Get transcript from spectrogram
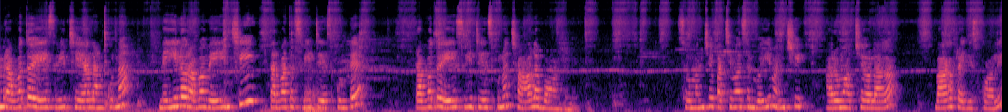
మనం రవ్వతో ఏ స్వీట్ చేయాలనుకున్నా నెయ్యిలో రవ్వ వేయించి తర్వాత స్వీట్ చేసుకుంటే రవ్వతో ఏ స్వీట్ చేసుకున్నా చాలా బాగుంటుంది. సో మంచి పచ్చివాసన పోయి మంచి అరోమా వచ్చేలాగా బాగా ఫ్రై చేసుకోవాలి.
